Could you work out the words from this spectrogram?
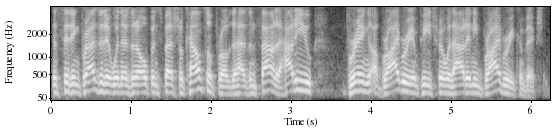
the sitting president when there's an open special counsel probe that hasn't found it. How do you bring a bribery impeachment without any bribery convictions?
